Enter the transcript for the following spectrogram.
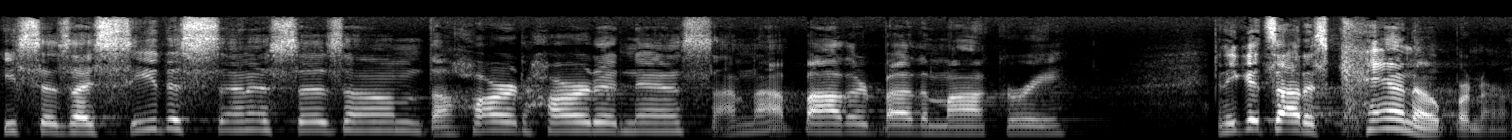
He says, I see the cynicism, the hard heartedness. I'm not bothered by the mockery. And he gets out his can opener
